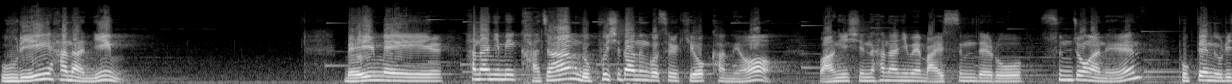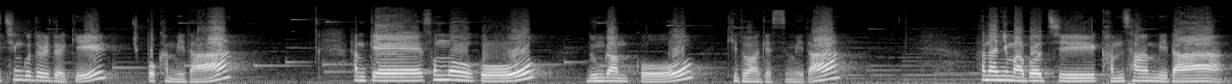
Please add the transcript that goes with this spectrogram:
우리 하나님. 매일매일 하나님이 가장 높으시다는 것을 기억하며 왕이신 하나님의 말씀대로 순종하는 복된 우리 친구들 되길 축복합니다. 함께 손 모으고 눈 감고 기도하겠습니다. 하나님 아버지, 감사합니다.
